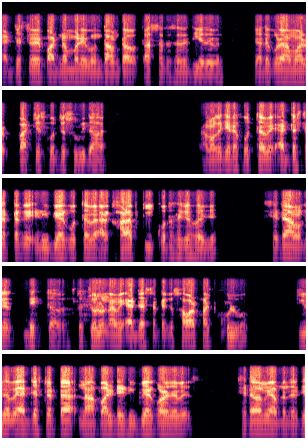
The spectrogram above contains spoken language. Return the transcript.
অ্যাডজাস্টারের পার্ট নাম্বার এবং দামটাও তার সাথে সাথে দিয়ে দেবেন, যাতে করে আমার পারচেস করতে সুবিধা হয়। আমাকে যেটা করতে হবে, অ্যাডজাস্টারটাকে রিপেয়ার করতে হবে, আর খারাপ কি, কোথা থেকে হয়েছে, সেটা আমাকে দেখতে হবে। তো চলুন, আমি অ্যাডজাস্টারটাকে সবার ফার্স্ট খুলবো। কীভাবে অ্যাডজাস্টারটা না পাল্টে রিপেয়ার করা যাবে, সেটাও আমি আপনাদেরকে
